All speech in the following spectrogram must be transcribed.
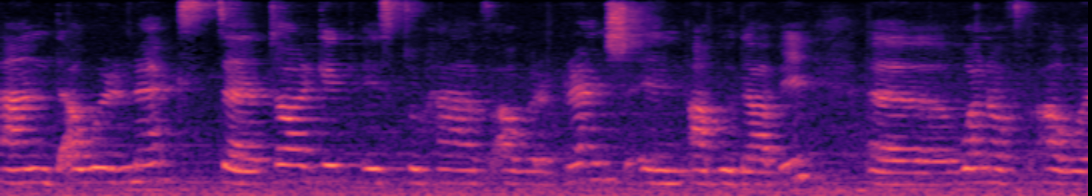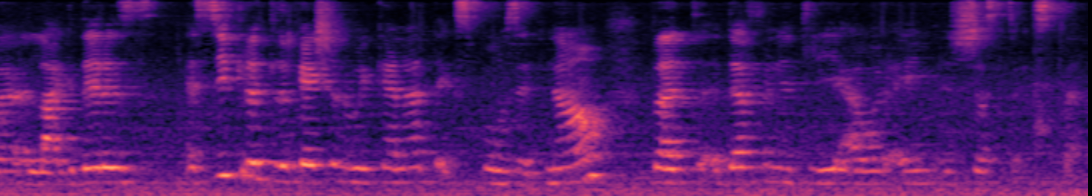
and our next uh, target is to have our branch in Abu Dhabi. Uh, one of our like there is a secret location we cannot expose it now, but definitely our aim is just to expand.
